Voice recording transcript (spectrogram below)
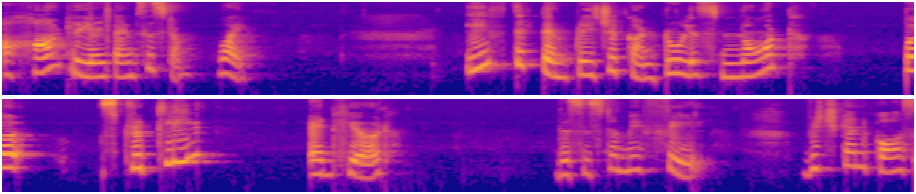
a hard real time system. Why? If the temperature control is not strictly adhered, the system may fail, which can cause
